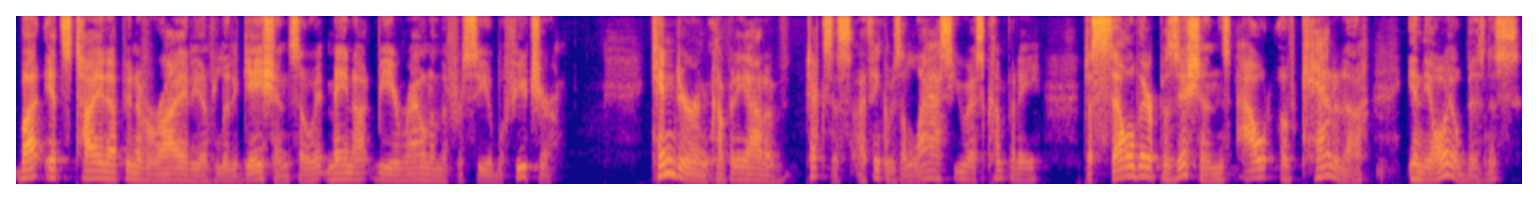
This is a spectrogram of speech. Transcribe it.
but it's tied up in a variety of litigation, so it may not be around in the foreseeable future. Kinder and Company out of Texas, I think it was the last U.S. company to sell their positions out of Canada in the oil business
